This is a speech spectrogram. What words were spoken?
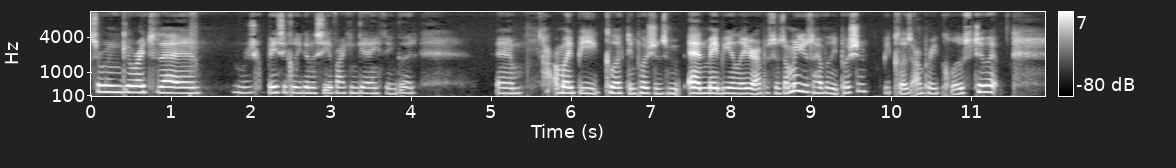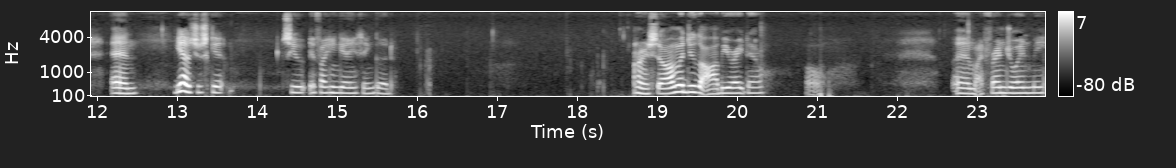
so we're gonna get right to that, and we're just basically gonna see if I can get anything good. And I might be collecting potions, and maybe in later episodes, I'm gonna use the Heavenly Potion because I'm pretty close to it. And yeah, let's just get see if I can get anything good. Alright, so I'm gonna do the obby right now. Oh. And my friend joined me.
